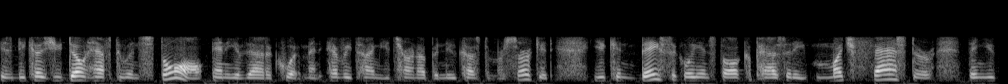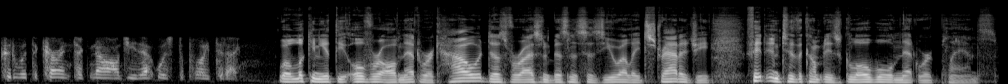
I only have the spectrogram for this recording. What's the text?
is because you don't have to install any of that equipment every time you turn up a new customer circuit, you can basically install capacity much faster than you could with the current technology that was deployed today. Well, looking at the overall network, how does Verizon Business's ULH strategy fit into the company's global network plans?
